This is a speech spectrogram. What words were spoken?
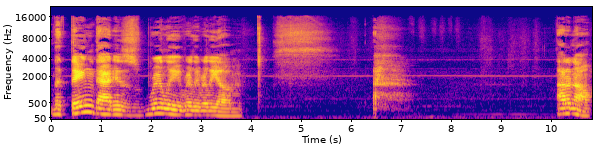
the thing that is really, really, really, um, I don't know.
